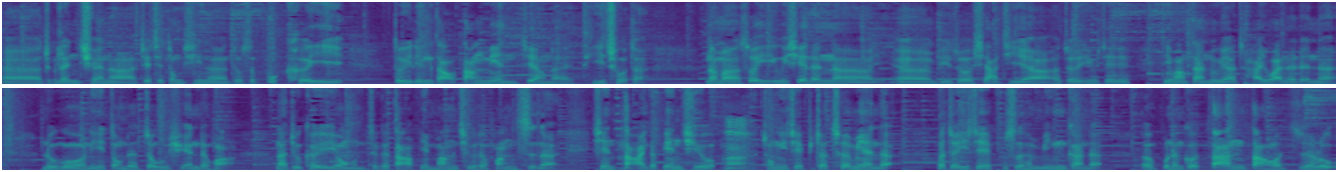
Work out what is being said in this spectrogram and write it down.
呃，这个人权啊这些东西呢，都是不可以对领导当面这样来提出的。那么，所以有一些人呢，呃，比如说下级啊，或者有些地方单位啊，海外的人呢。如果你懂得周旋的话，那就可以用这个打乒乓球的方式呢，先打一个边球啊，从一些比较侧面的，或者一些不是很敏感的，而，不能够单刀直入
